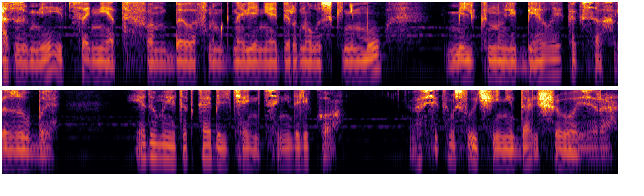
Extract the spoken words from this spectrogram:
«Разумеется, нет!» — фон Беллов на мгновение обернулась к нему. Мелькнули белые, как сахар, зубы. «Я думаю, этот кабель тянется недалеко. Во всяком случае, не дальше озера».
